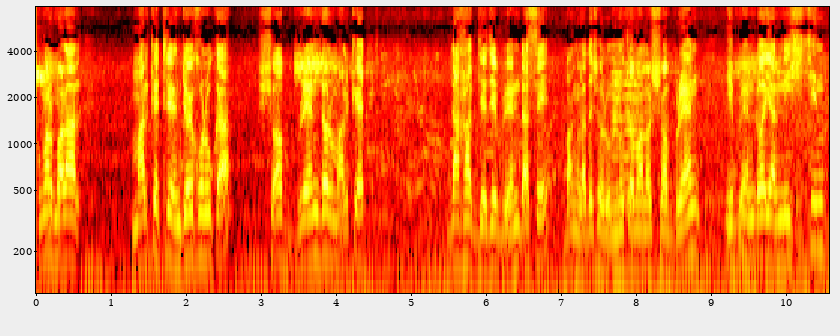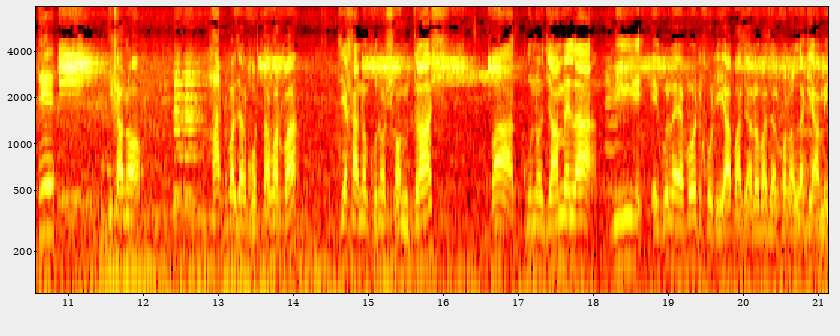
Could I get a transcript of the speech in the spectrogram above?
কুমারপাড়ার মার্কেটে এনজয় করুকা সব ব্র্যান্ডর মার্কেট দেখার যে যে ব্র্যান্ড আছে, বাংলাদেশের উন্নত মানের সব ব্র্যান্ড এই ব্র্যান্ড আর নিশ্চিন্তে এখানো হাট বাজার করতে পারবা। যেখানে কোনো সন্ত্রাস বা কোনো জামেলা ভিড়, এগুলো অ্যাভয়েড করিয়া বাজারও বাজার করার লাগে আমি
